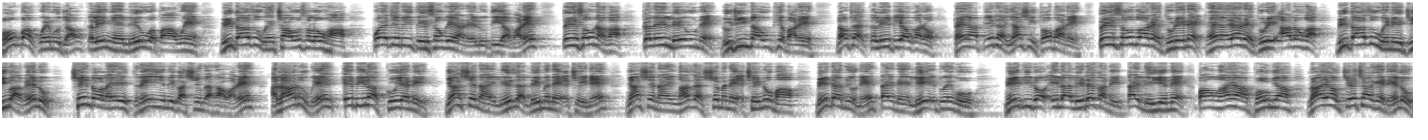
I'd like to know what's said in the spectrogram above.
ဘုံပေါက်ကွဲမှုကြောင့်ကလေးငယ်၄ဦးအပါအဝင်မိသားစုဝင်6ဦးစလုံးဟာပွဲချင်းပြီးတေဆုံးခဲ့ရတယ်လို့သိရပါတယ်။တေဆုံးတာကကလေး၄ဦးနဲ့လူကြီး2ဦးဖြစ်ပါတယ်။နောက်ထပ်ကလေးတစ်ယောက်ကတော့ဒဏ်ရာပြင်းထန်ရရှိသွားပါတယ်။တေဆုံးသွားတဲ့သူတွေနဲ့ဒဏ်ရာရတဲ့သူတွေအားလုံးကမိသားစုဝင်တွေကြီးပါပဲလို့ချင်းတော်လိုင်းရဲ့သတင်းအရင်းမြစ်ကရှင်းပြထားပါတယ်။အလားတူပဲ AB လ9ရက်နေ့ည8:44မိနစ်အချိန်နဲ့ည8:58မိနစ်အချိန်တို့မှာမင်းတပ်မြို့နယ်တိုက်နယ်လေးအတွင်းကို နေပြည်တော်အေလာလေးတက်ကနေတိုက်လေရင်နဲ့ပေါင်900ဘုံများလာရောက်ကျဲချခဲ့တယ်လို့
